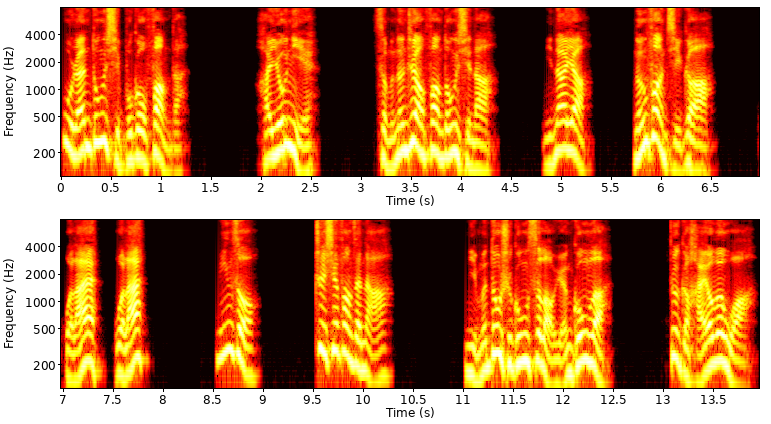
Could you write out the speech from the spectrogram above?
不然东西不够放的。还有你，怎么能这样放东西呢？你那样能放几个啊？我来，我来。明总，这些放在哪？你们都是公司老员工了，这个还要问我？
